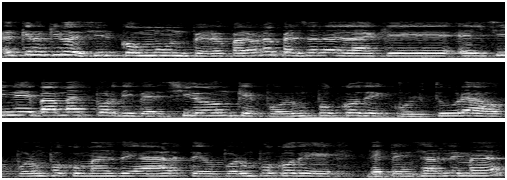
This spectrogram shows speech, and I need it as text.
es que no quiero decir común, pero para una persona a la que el cine va más por diversión que por un poco de cultura o por un poco más de arte o por un poco de, de pensarle más,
